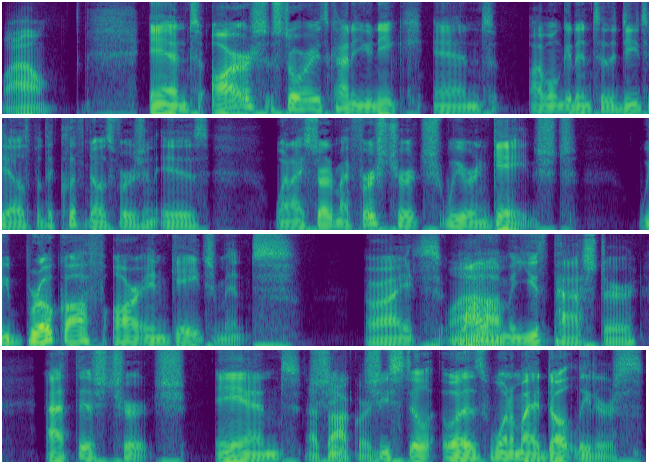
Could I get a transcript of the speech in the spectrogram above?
Wow. And our story is kind of unique, and I won't get into the details, but the Cliff Notes version is when I started my first church, we were engaged. We broke off our engagement, all right, Wow. while I'm a youth pastor at this church. And That's she, awkward. she still was one of my adult leaders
